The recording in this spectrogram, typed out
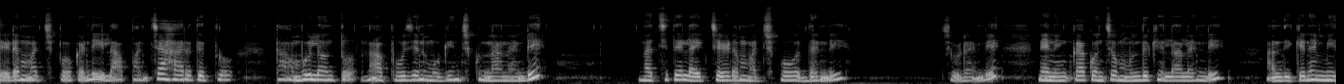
చేయడం మర్చిపోకండి. ఇలా పంచహారతితో తాంబూలంతో నా పూజను ముగించుకున్నానండి. నచ్చితే లైక్ చేయడం మర్చిపోవద్దండి. చూడండి నేను ఇంకా కొంచెం ముందుకు వెళ్ళాలండి అందుకనే మీ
